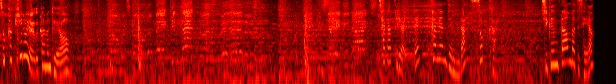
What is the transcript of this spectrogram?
소카 키로 열고 타면 돼요. 차가 필요할 때 타면 된다. 소카. 지금 다운받으세요.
